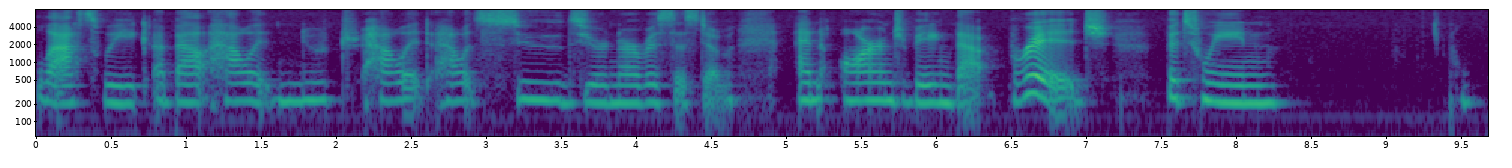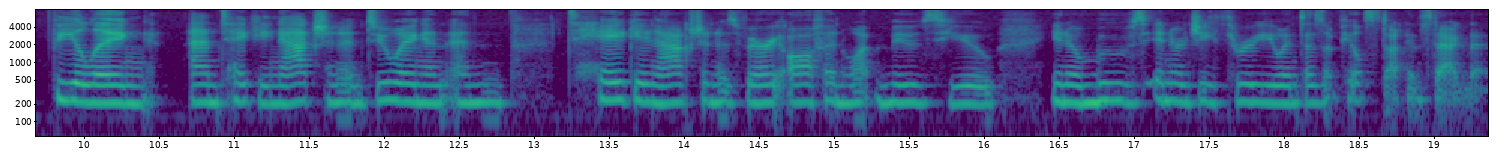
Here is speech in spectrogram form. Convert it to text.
last week about how it neut- how it how it soothes your nervous system. And orange being that bridge between feeling and taking action and doing and and taking action is very often what moves you you know moves energy through you and doesn't feel stuck and stagnant.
